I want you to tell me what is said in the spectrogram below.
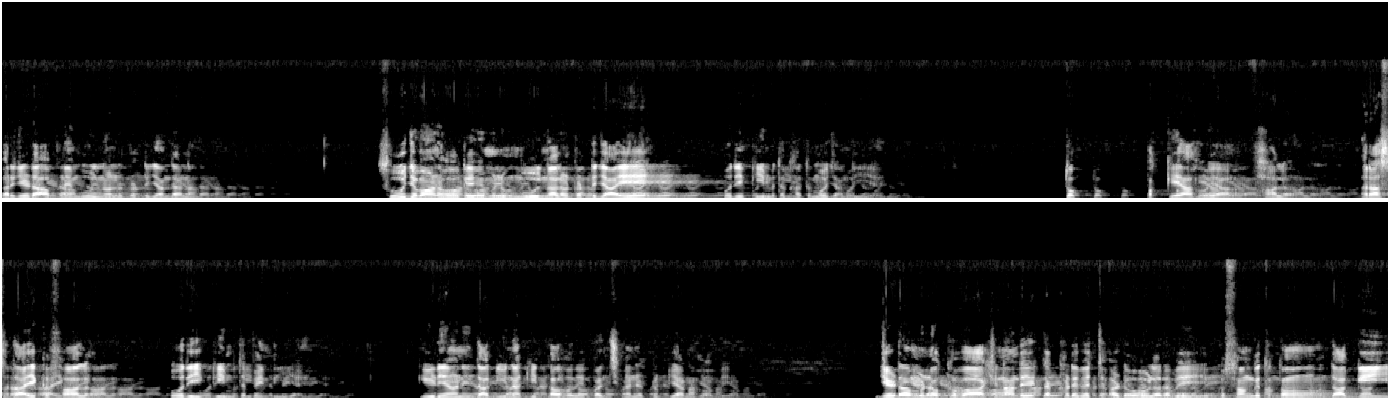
ਪਰ ਜਿਹੜਾ ਆਪਣੇ ਮੂਲ ਨਾਲੋਂ ਟੁੱਟ ਜਾਂਦਾ ਨਾ ਸੂਝਵਾਨ ਹੋ ਕੇ ਵੀ ਮਨੂ ਮੂਲ ਨਾਲੋਂ ਟੁੱਟ ਜਾਏ ਉਹਦੀ ਕੀਮਤ ਖਤਮ ਹੋ ਜਾਂਦੀ ਹੈ। ਤੋ ਪੱਕਿਆ ਹੋਇਆ ਫਲ, ਰਸਦਾਇਕ ਫਲ, ਉਹਦੀ ਕੀਮਤ ਪੈਂਦੀ ਹੈ। ਕੀੜਿਆਂ ਨੇ ਦਾਗੀ ਨਾ ਕੀਤਾ ਹੋਵੇ, ਪੰਛੀਆਂ ਨੇ ਟੁੱਕਿਆ ਨਾ ਹੋਵੇ। ਜਿਹੜਾ ਮਨੁੱਖ ਵਾਸ਼ਨਾ ਦੇ ਢੱਖੜ ਵਿੱਚ ਅਡੋਲ ਰਵੇ, ਕੁਸੰਗਤ ਤੋਂ ਦਾਗੀ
